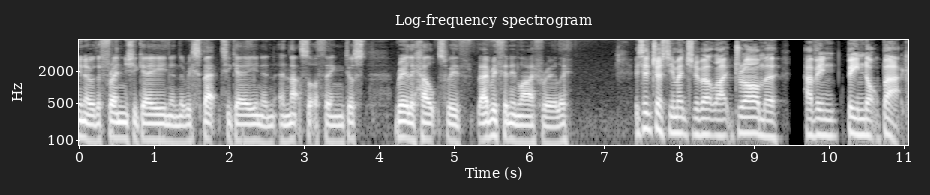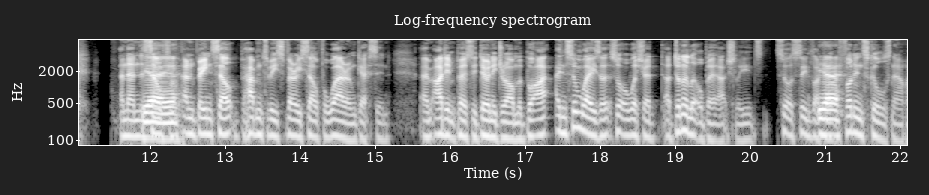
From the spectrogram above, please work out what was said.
you know the friends you gain and the respect you gain and and that sort of thing just really helps with everything in life really. It's interesting you mentioned about like drama having been knocked back and then the Yeah, self yeah. and being self having to be very self aware. I'm guessing. Um, I didn't personally do any drama, but I, in some ways, I sort of wish I'd, I'd done a little bit. Actually, it sort of seems like Yeah. fun in schools now.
